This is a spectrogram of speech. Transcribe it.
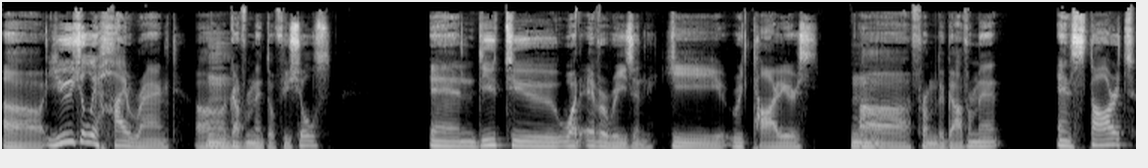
uh, usually high-ranked uh, Mm. government officials, and due to whatever reason, he retires Mm. uh, from the government and starts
